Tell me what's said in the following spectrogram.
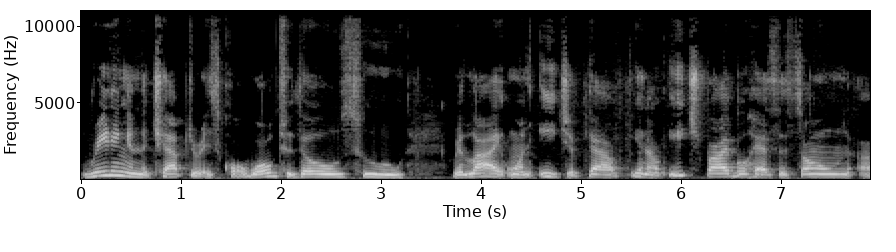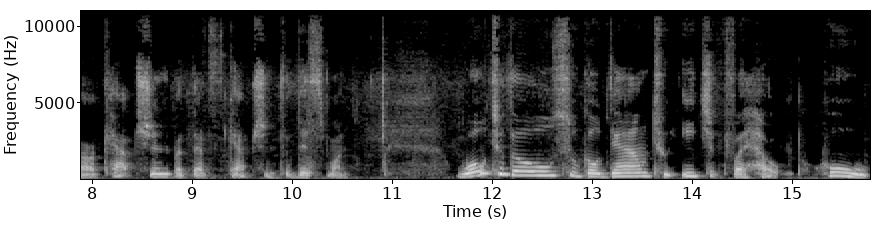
reading in the chapter is called woe to those who rely on egypt. Now you know each bible has its own uh, caption but that's the caption for this one. Woe to those who go down to egypt for help who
